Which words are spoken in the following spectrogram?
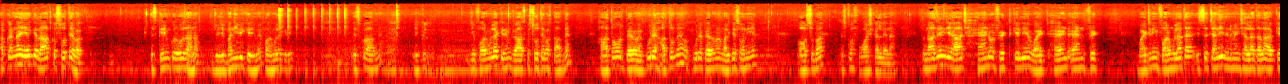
अब करना यह है कि रात को सोते वक्त इस क्रीम को रोज आना, जो ये बनी हुई क्रीम है फार्मूला क्रीम इसको आपने ये फार्मूला क्रीम रात को सोते वक्त आपने हाथों और पैरों में, पूरे हाथों में और पूरे पैरों में मल के सोनी है और सुबह इसको वॉश कर लेना है। तो नाजरीन, ये आज हैंड और फिट के लिए white hand and fit whitening formula था। इससे चंद ही दिन में इंशाल्लाह ताला आपके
